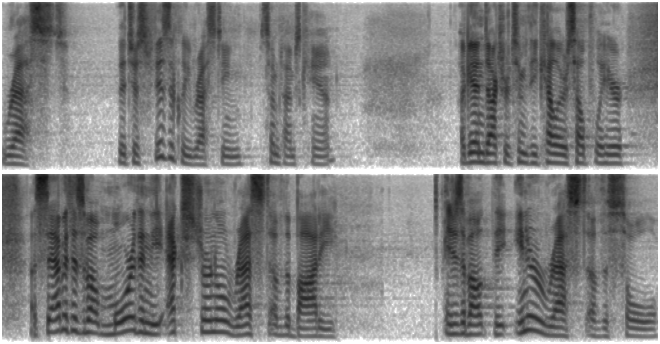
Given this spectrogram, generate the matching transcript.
rest that just physically resting sometimes can't. Again, Dr. Timothy Keller is helpful here. A Sabbath is about more than the external rest of the body, it is about the inner rest of the soul.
